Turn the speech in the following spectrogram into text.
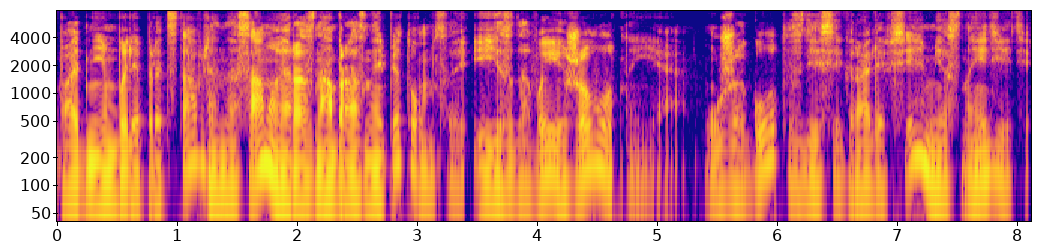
Под ним были представлены самые разнообразные питомцы и ездовые животные. Уже год здесь играли все местные дети.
